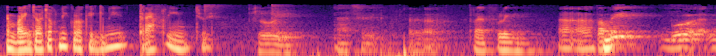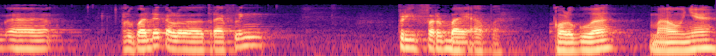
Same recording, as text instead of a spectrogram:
yang paling cocok nih kalau kayak gini traveling cuy cuy Asli. Traveling. Heeh. Tapi gua, gua lu pada kalau traveling prefer by apa? kalau gue maunya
